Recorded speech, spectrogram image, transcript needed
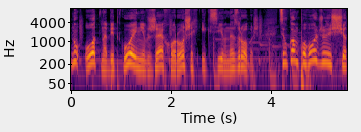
ну от на біткоїні вже хороших іксів не зробиш. Цілком погоджуюсь, що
